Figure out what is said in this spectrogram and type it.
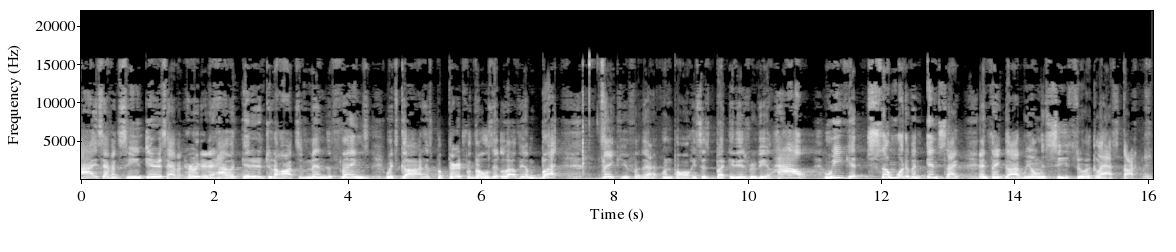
Eyes haven't seen, ears haven't heard and it haven't entered into the hearts of men the things which God has prepared for those that love him. But thank you for that one, Paul. He says, but it is revealed. How? We get somewhat of an insight and thank God we only see through a glass darkly.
